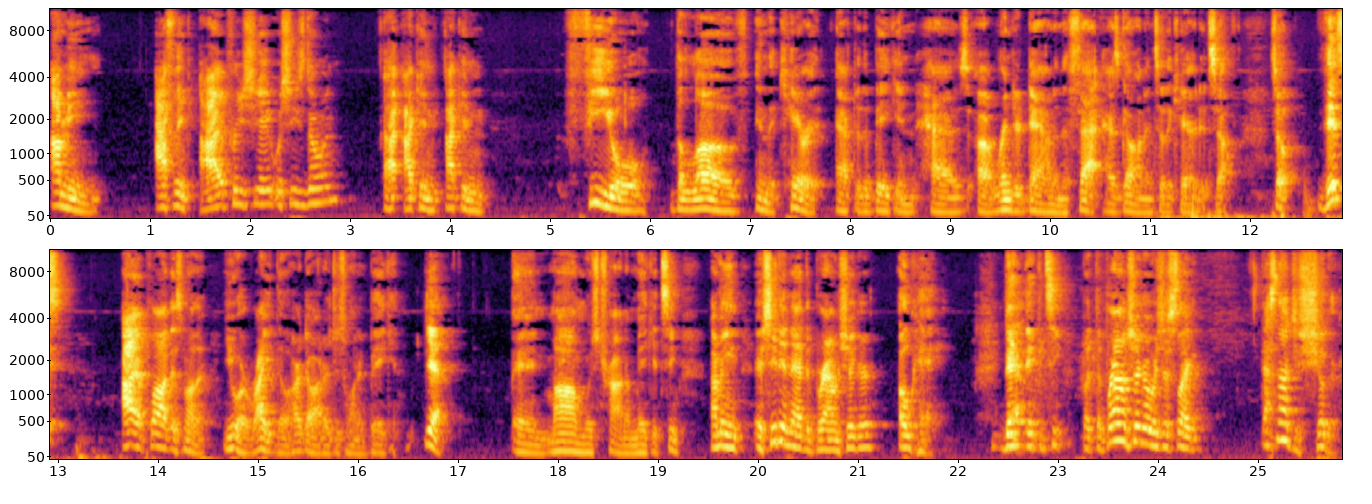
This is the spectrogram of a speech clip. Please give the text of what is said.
I mean, I think I appreciate what she's doing. I, I can I can feel the love in the carrot after the bacon has uh, rendered down and the fat has gone into the carrot itself. So this, I applaud this mother. You are right though. Her daughter just wanted bacon, Yeah. and mom was trying to make it seem. I mean, if she didn't add the brown sugar, okay, then they could see. But the brown sugar was just like, that's not just sugar.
